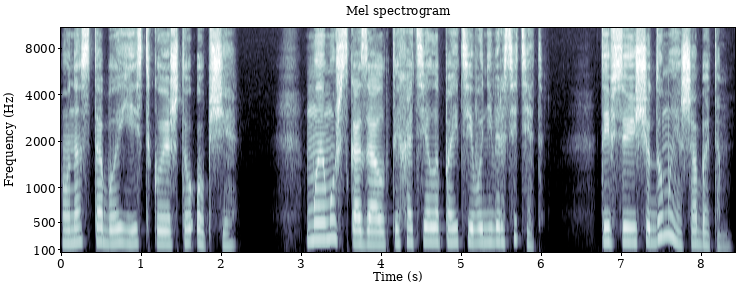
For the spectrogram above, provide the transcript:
«У нас с тобой есть кое-что общее. Мой муж сказал, ты хотела пойти в университет. Ты все еще думаешь об этом?»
